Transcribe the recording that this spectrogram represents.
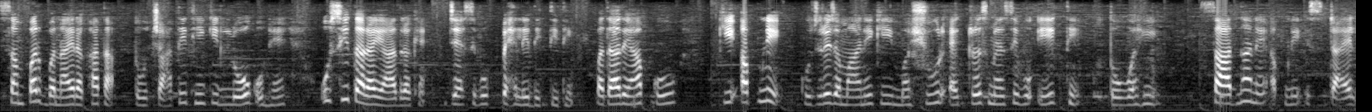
संपर्क बनाए रखा था तो चाहती थी कि लोग उन्हें उसी तरह याद रखें, जैसे वो पहले दिखती थी। बता दें आपको कि अपने गुजरे जमाने की मशहूर एक्ट्रेस में से वो एक थी तो वहीं साधना ने अपने स्टाइल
